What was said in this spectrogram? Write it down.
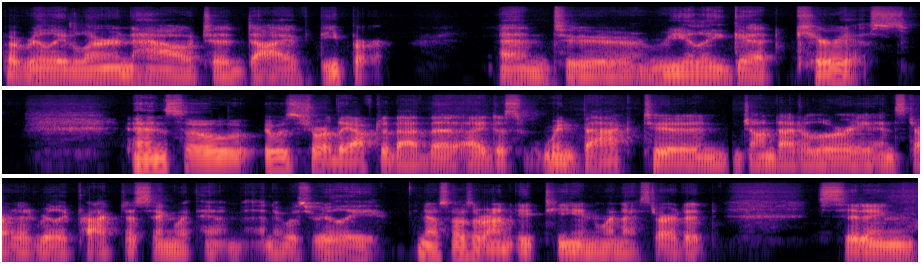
but really learn how to dive deeper and to really get curious and so it was shortly after that that I just went back to John Daido and started really practicing with him. And it was really, you know, so I was around 18 when I started sitting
